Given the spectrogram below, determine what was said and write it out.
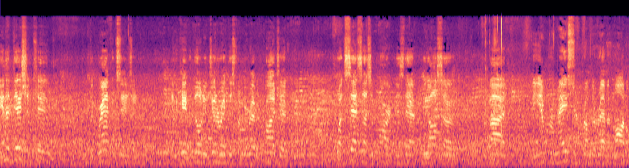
in addition to the graphics engine and the capability to generate this from your Revit project, what sets us apart is that we also provide the information from the Revit model.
